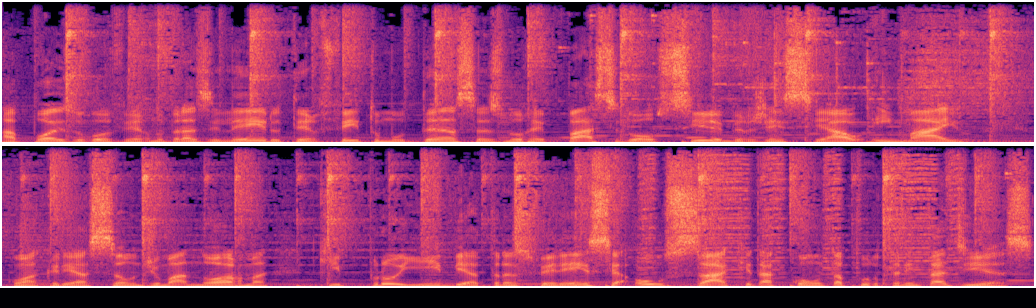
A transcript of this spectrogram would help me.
após o governo brasileiro ter feito mudanças no repasse do auxílio emergencial em maio, com a criação de uma norma que proíbe a transferência ou saque da conta por 30 dias.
